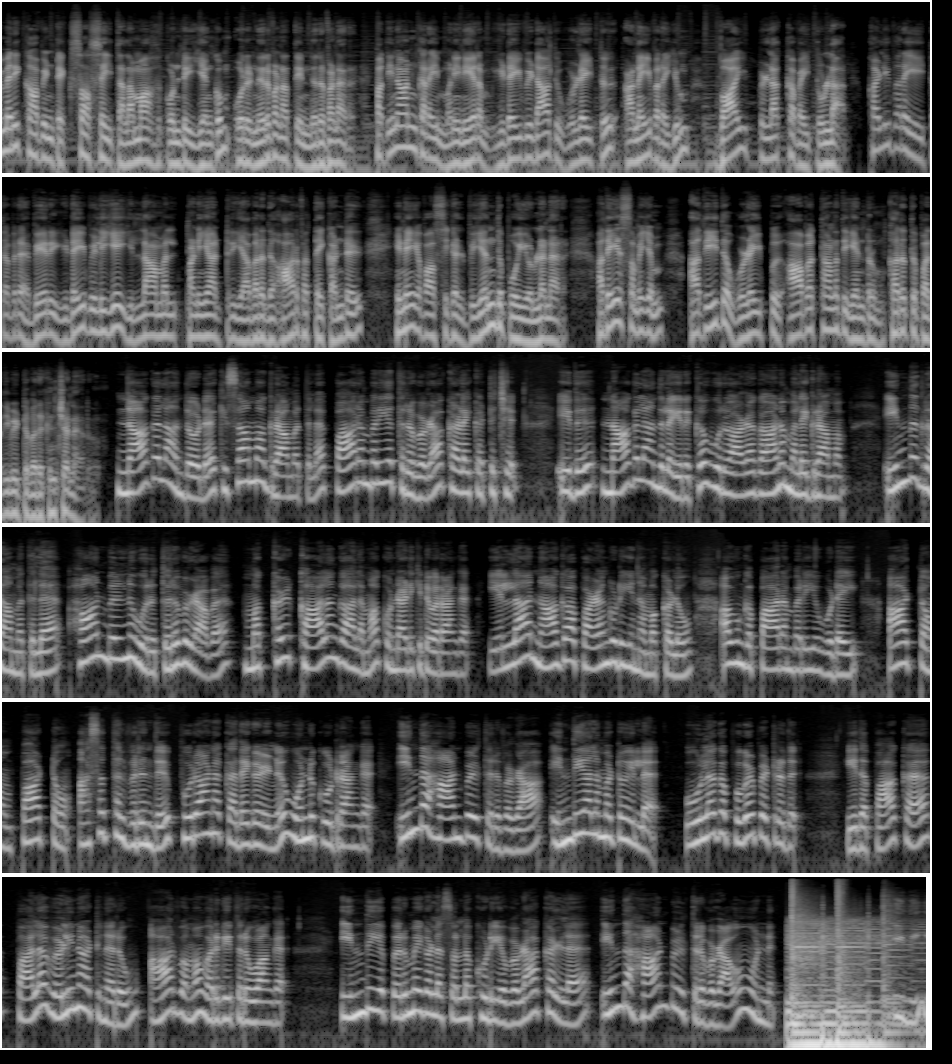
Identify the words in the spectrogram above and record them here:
அமெரிக்காவின் டெக்சாஸை தளமாக கொண்டு இயங்கும் ஒரு நிறுவனத்தின் நிறுவனர் பதினான்கரை மணி நேரம் இடைவிடாது உழைத்து அனைவரையும் வாய் பிளக்க வைத்துள்ளார். கழிவறையை தவிர வேறு இடைவெளியே இல்லாமல் பணியாற்றிய அவரது ஆர்வத்தைக் கண்டு இணையவாசிகள் வியந்து போயுள்ளனர். அதே சமயம் அதீத உழைப்பு ஆபத்தானது என்றும் கருத்து பதிவிட்டு வருகின்றனர். நாகாலாந்தோட கிசாமா கிராமத்துல பாரம்பரிய திருவிழா களை கட்டுச்சு. இது நாகாலாந்துல இருக்க ஒரு அழகான மலை கிராமம். இந்த கிராமத்துல ஹார்ன்பில்னு ஒரு திருவிழாவை மக்கள் காலங்காலமா கொண்டாடிக்கிட்டு வராங்க. எல்லா நாகா பழங்குடியின மக்களும் அவங்க பாரம்பரிய உடை ஆட்டம் பாட்டம் அசத்தல் விருந்து புராண கதைகள்னு ஒண்ணு கூடுறாங்க. இந்த ஹார்ன்பில் திருவிழா இந்தியால மட்டும் இல்ல உலக புகழ் பெற்றது. இத பார்க்க பல வெளிநாட்டினரும் ஆர்வமா வருகை தருவாங்க. இந்திய பெருமைகளை சொல்லக்கூடிய விழாக்கள்ல இந்த ஹார்ன்பில் திருவிழாவும் ஒண்ணு. இனி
